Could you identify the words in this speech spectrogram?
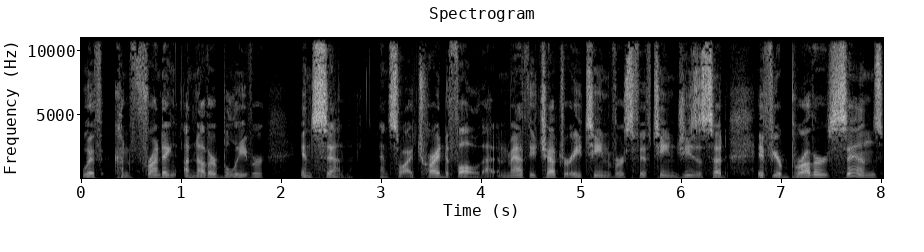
with confronting another believer in sin. And so I tried to follow that. In Matthew chapter 18, verse 15, Jesus said, If your brother sins,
